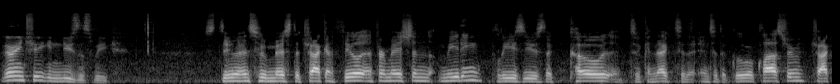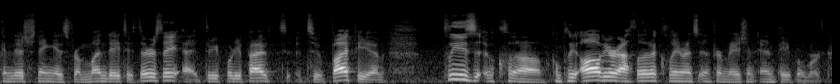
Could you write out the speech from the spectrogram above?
Very intriguing news this week. Students who missed the track and field information meeting, please use the code to connect to the, into the Google Classroom. Track conditioning is from Monday to Thursday at 3.45 to, to 5 p.m. Please uh, complete all of your athletic clearance information and paperwork.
